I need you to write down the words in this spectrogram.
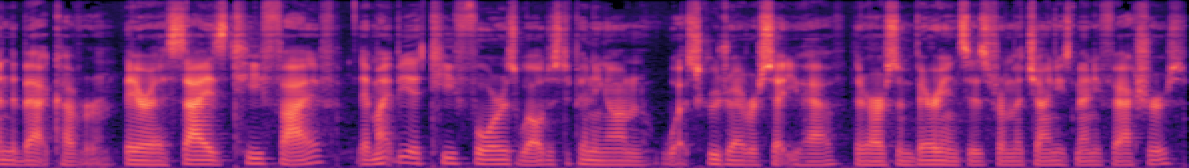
in the back cover. They are a size T5. It might be a T4 as well, just depending on what screwdriver set you have. There are some variances from the Chinese manufacturers.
